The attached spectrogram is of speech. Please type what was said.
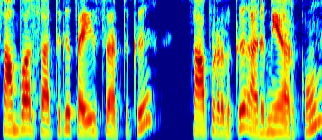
சாம்பார் சாத்துக்கு தயிர் சாத்துக்கு சாப்பிட்றதுக்கு அருமையாக இருக்கும்.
